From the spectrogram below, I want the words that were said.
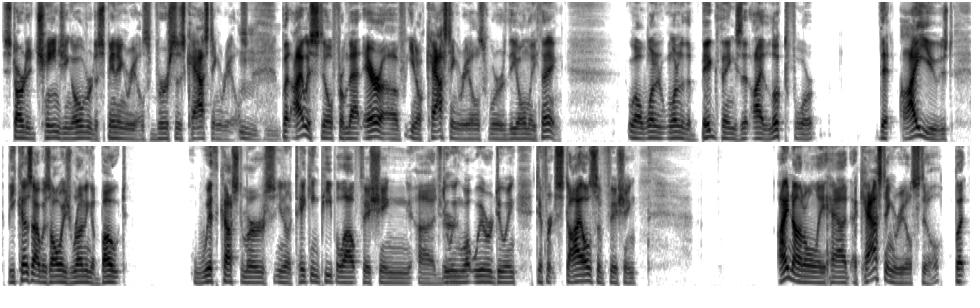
started changing over to spinning reels versus casting reels. But I was still from that era of, you know, casting reels were the only thing. Well, one of, one of the big things that I looked for that I used because I was always running a boat with customers, you know, taking people out fishing, uh, doing what we were doing, different styles of fishing. I not only had a casting reel still, but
